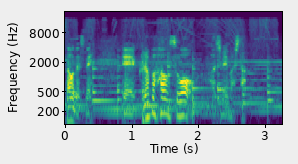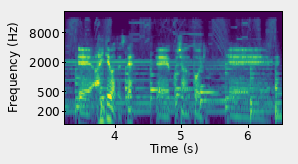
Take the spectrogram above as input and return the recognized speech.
なおですね、えークラブハウスを始めました、えー、ID はですね、えーこちらの通り、えー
